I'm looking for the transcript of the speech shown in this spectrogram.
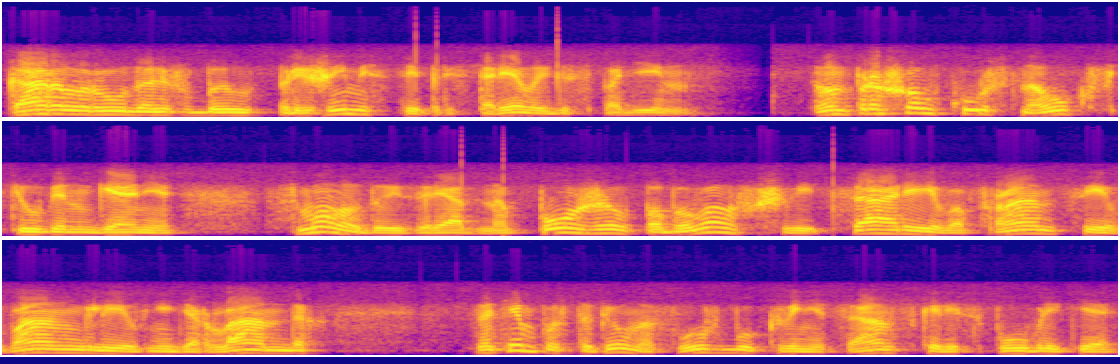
Карл Рудольф был прижимистый престарелый господин. Он прошел курс наук в Тюбингене, с молоду изрядно пожил, побывал в Швейцарии, во Франции, в Англии, в Нидерландах, затем поступил на службу к Венецианской республике,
